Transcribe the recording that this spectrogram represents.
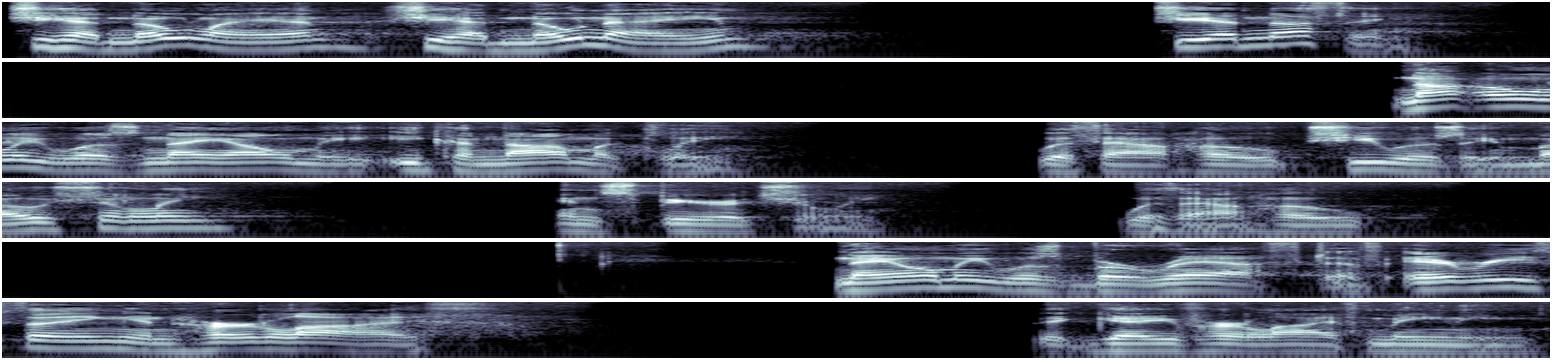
She had no land, she had no name, she had nothing. Not only was Naomi economically without hope, she was emotionally and spiritually without hope. Naomi was bereft of everything in her life that gave her life meaning.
